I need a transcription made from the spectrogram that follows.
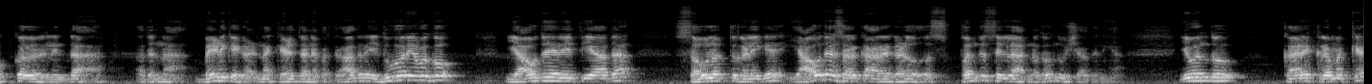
ಒಕ್ಕಲರಿನಿಂದ ಅದನ್ನು ಬೇಡಿಕೆಗಳನ್ನ ಕೇಳ್ತಾನೆ ಬರ್ತಾರೆ. ಆದರೆ ಇದುವರೆಗೂ ಯಾವುದೇ ರೀತಿಯಾದ ಸವಲತ್ತುಗಳಿಗೆ ಯಾವುದೇ ಸರ್ಕಾರಗಳು ಸ್ಪಂದಿಸಿಲ್ಲ ಅನ್ನೋದೊಂದು ವಿಷಾದನೀಯ. ಈ ಒಂದು ಕಾರ್ಯಕ್ರಮಕ್ಕೆ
